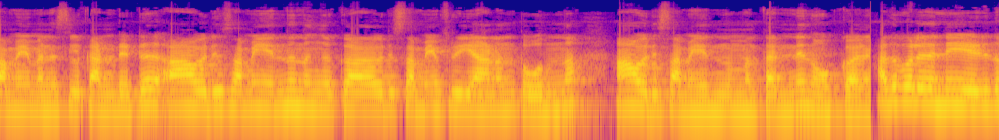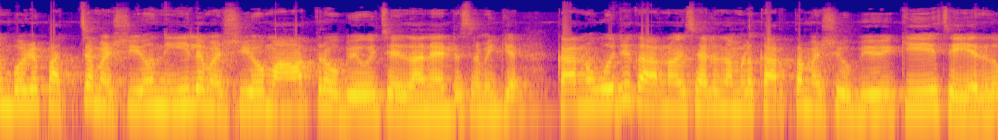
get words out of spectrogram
സമയം മനസ്സിൽ കണ്ടിട്ട് ആ ഒരു സമയം എന്ന് നിങ്ങൾക്ക് ആ ഒരു സമയം ഫ്രീ ആണെന്ന് തോന്നുന്ന ആ ഒരു സമയത്ത് തന്നെ നോക്കാൻ അതുപോലെ തന്നെ എഴുതുമ്പോൾ പച്ചമഷിയോ നീലമഷിയോ നീല മഷിയോ മാത്രം ഉപയോഗിച്ച് എഴുതാനായിട്ട് ശ്രമിക്കുക. കാരണം ഒരു കാരണവശാലും നമ്മൾ കറുത്ത മഷി ഉപയോഗിക്കുകയേ ചെയ്യരുത്.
